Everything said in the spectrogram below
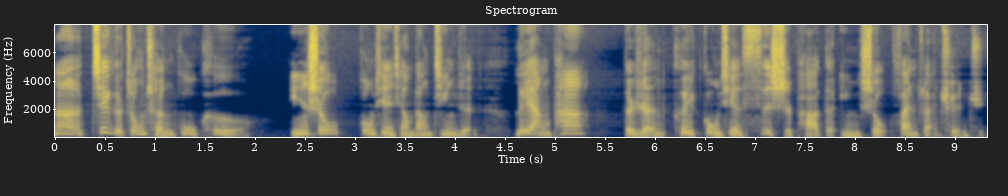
那这个忠诚顾客营收贡献相当惊人，两趴的人可以贡献四十趴的营收，翻转全局。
